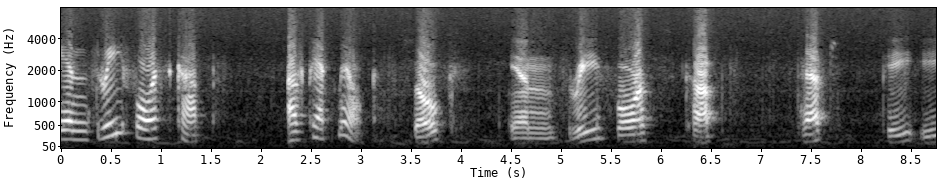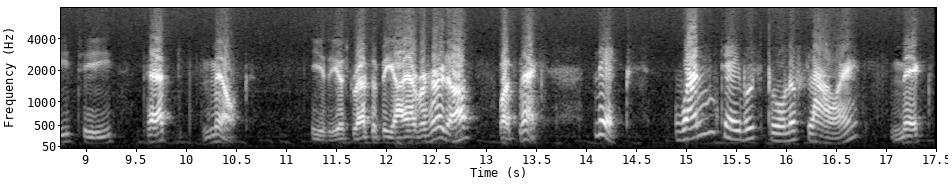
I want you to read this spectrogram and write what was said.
in three-fourths cup of pet milk. Soak in three-fourths cup pet, P-E-T, pet milk. Easiest recipe I ever heard of. What's next? Mix one tablespoon of flour, Mix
